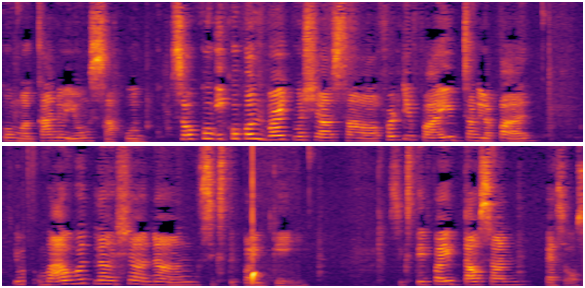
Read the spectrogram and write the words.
kung magkano yung sahod ko. So, kung i-convert mo siya sa 45 isang lapad, umaabot lang siya ng 65k. 65,000 pesos.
